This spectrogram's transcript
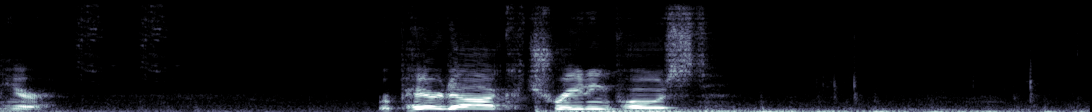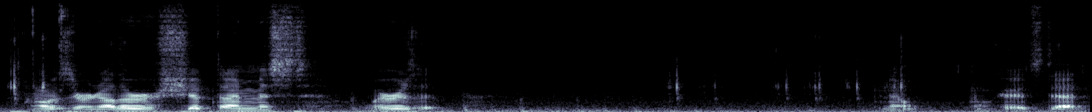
Here? Repair dock, trading post. Oh, is there another ship that I missed? Where is it? No. Okay, it's dead.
